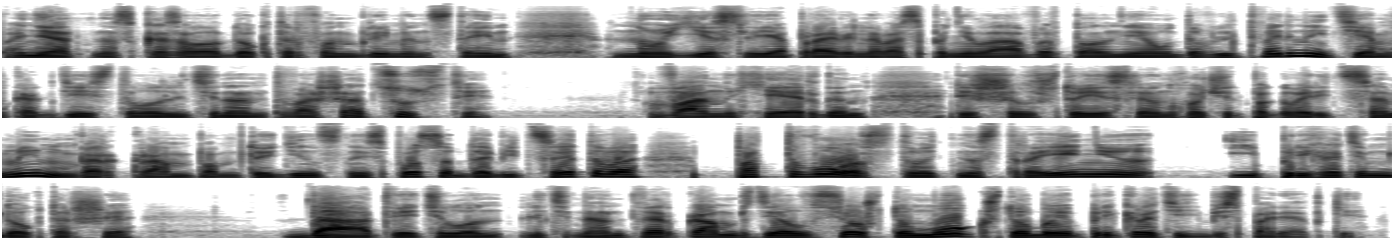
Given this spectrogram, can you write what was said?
«Понятно», — сказала доктор фон Блименстейн. «Но если я правильно вас поняла, вы вполне удовлетворены тем, как действовал лейтенант в ваше отсутствие». Ван Херден решил, что если он хочет поговорить с самим Веркрампом, то единственный способ добиться этого — потворствовать настроению и прихотям докторши. «Да», — ответил он, — «лейтенант Веркрамп сделал все, что мог, чтобы прекратить беспорядки».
